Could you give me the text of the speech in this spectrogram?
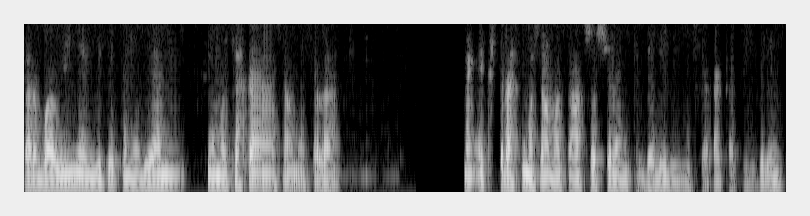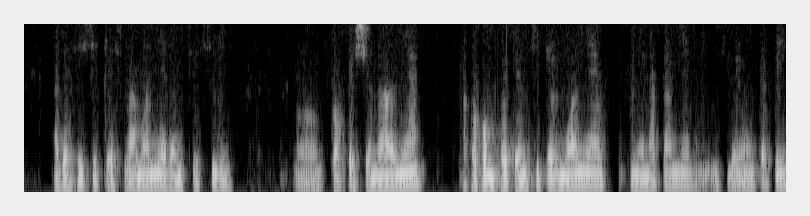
terbawinya gitu, kemudian memecahkan masalah-masalah mengekstrasi masalah-masalah sosial yang terjadi di masyarakat. Jadi ada sisi keislamannya dan sisi uh, profesionalnya atau kompetensi keilmuannya, peminatannya dan sebagainya, tapi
